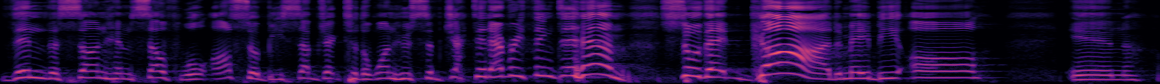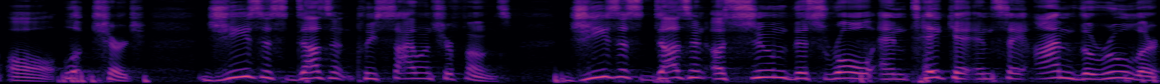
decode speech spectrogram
then the Son himself will also be subject to the one who subjected everything to him, so that God may be all in all. Look, church, Jesus doesn't, please silence your phones. Jesus doesn't assume this role and take it and say, I'm the ruler.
